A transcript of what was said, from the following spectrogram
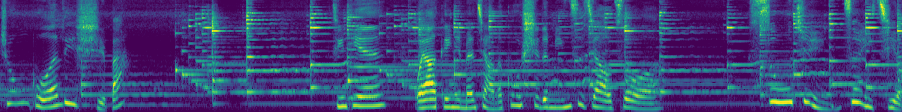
中国历史吧。今天我要给你们讲的故事的名字叫做《苏峻醉酒》。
